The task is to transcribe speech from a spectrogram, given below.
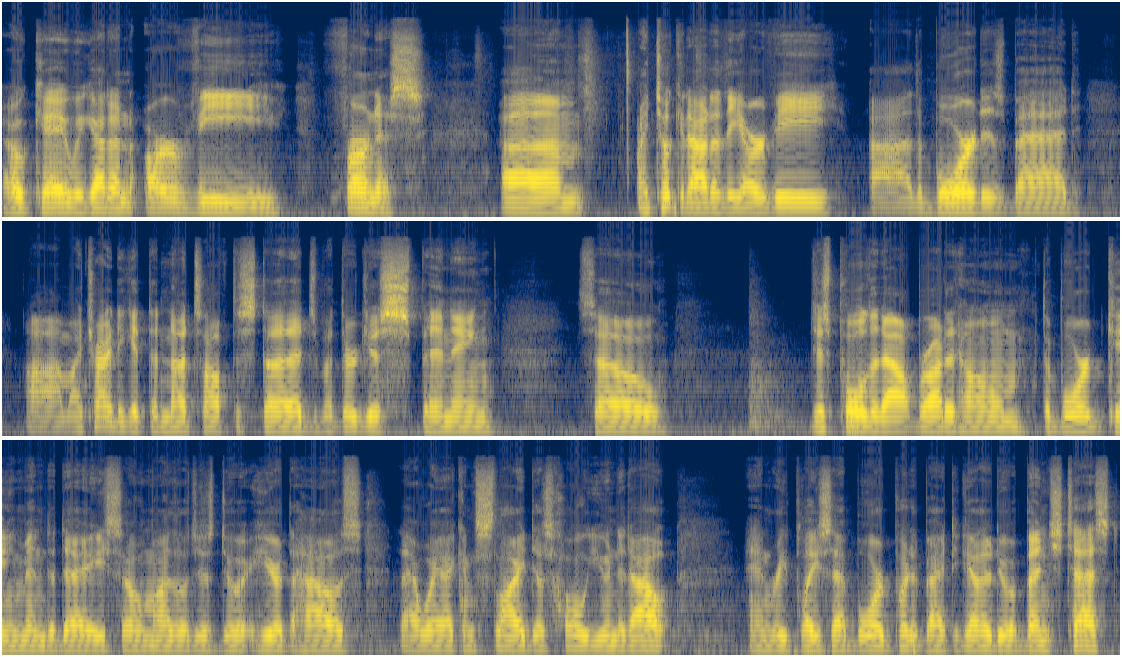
Okay, we got an RV furnace. Um, I took it out of the RV. Uh, the board is bad. Um, I tried to get the nuts off the studs, but they're just spinning. So just pulled it out, brought it home. The board came in today, so might as well just do it here at the house. That way I can slide this whole unit out and replace that board, put it back together, do a bench test,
